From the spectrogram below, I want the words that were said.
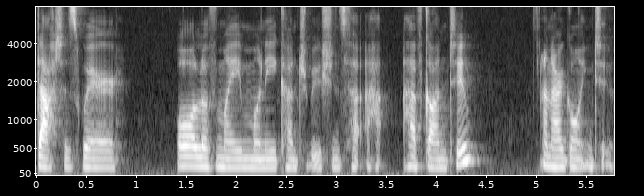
that is where all of my money contributions ha- have gone to and are going to.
